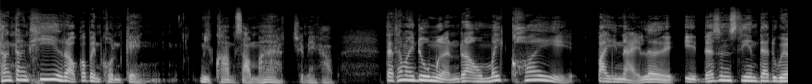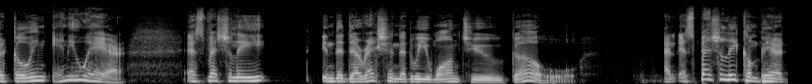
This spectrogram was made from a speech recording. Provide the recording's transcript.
ทั้งทั้งที่เราก็เป็นคนเก่งมีความสามารถใช่ไหมครับ แต่ทำไมดูเหมือนเราไม่ค่อยไปไหนเลย it doesn't seem that we're going anywhere especially in the direction that we want to go and especially compared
